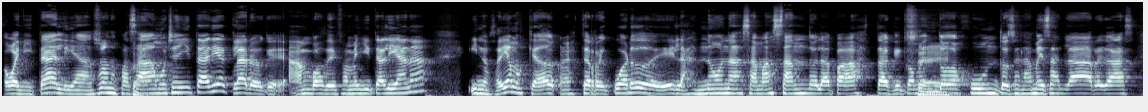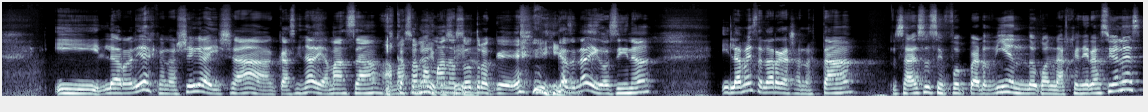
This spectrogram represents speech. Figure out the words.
O en Italia. Nosotros nos pasaba Claro. mucho en Italia, claro que ambos de familia italiana. Y nos habíamos quedado con este recuerdo de las nonas amasando la pasta, que comen Sí. todos juntos en las mesas largas. Y la realidad es que uno llega y ya casi nadie amasa. Y Amasamos nadie más cocina. nosotros que Sí. casi nadie cocina. Y la mesa larga ya no está. O sea, eso se fue perdiendo con las generaciones.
